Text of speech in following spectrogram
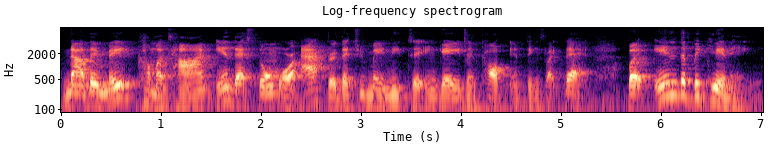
Now, there may come a time in that storm or after that you may need to engage and talk and things like that. But in the beginning,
